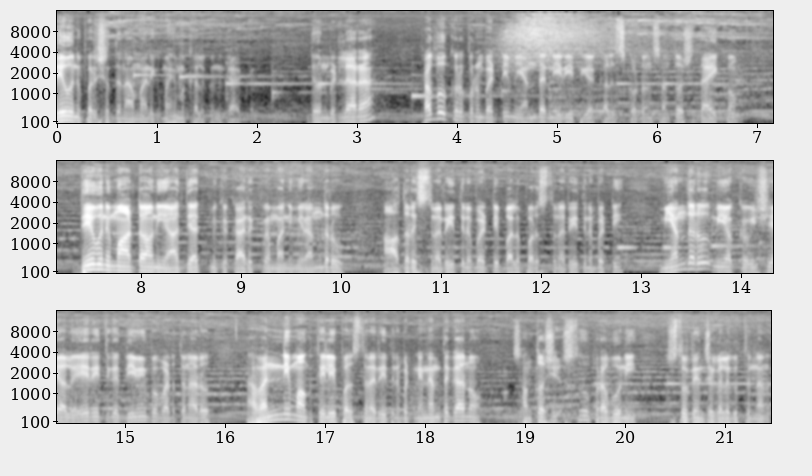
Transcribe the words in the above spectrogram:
దేవుని పరిశుద్ధ నామానికి మహిమ కలుగును కాక దేవుని బిడ్లారా ప్రభు కృపను బట్టి మీ అందరినీ రీతిగా కలుసుకోవడం సంతోషదాయకం. దేవుని మాట అని ఆధ్యాత్మిక కార్యక్రమాన్ని మీరందరూ ఆదరిస్తున్న రీతిని బట్టి బలపరుస్తున్న రీతిని బట్టి మీ అందరూ మీ యొక్క విషయాలు ఏ రీతిగా దీవింపబడుతున్నారో అవన్నీ మాకు తెలియపరుస్తున్న రీతిని బట్టి నేను ఎంతగానో సంతోషిస్తూ ప్రభుని స్తుతించగలుగుతున్నాను.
